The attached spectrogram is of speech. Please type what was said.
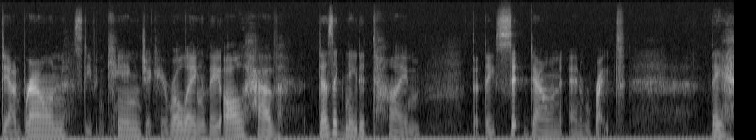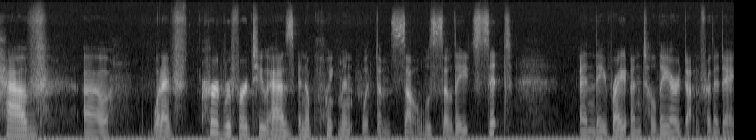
Dan Brown, Stephen King, J.K. Rowling, they all have designated time that they sit down and write. They have uh, what I've heard referred to as an appointment with themselves. So they sit and they write until they are done for the day.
